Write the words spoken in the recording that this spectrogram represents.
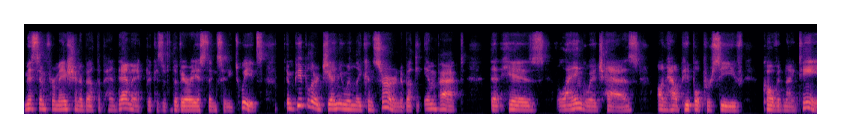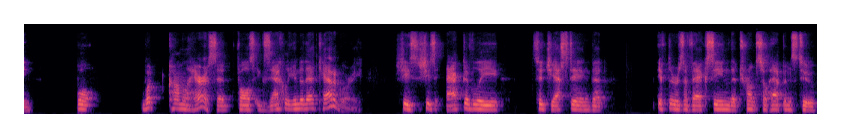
misinformation about the pandemic because of the various things that he tweets. And people are genuinely concerned about the impact that his language has on how people perceive covid-19 well what kamala harris said falls exactly into that category. She's she's actively suggesting that if there's a vaccine that trump so happens to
